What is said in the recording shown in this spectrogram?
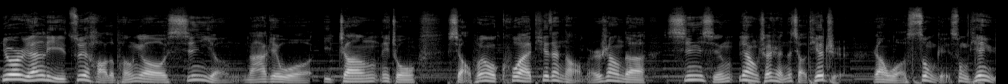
幼儿园里最好的朋友新颖拿给我一张那种小朋友酷爱贴在脑门上的心形亮闪闪的小贴纸，让我送给宋天宇。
